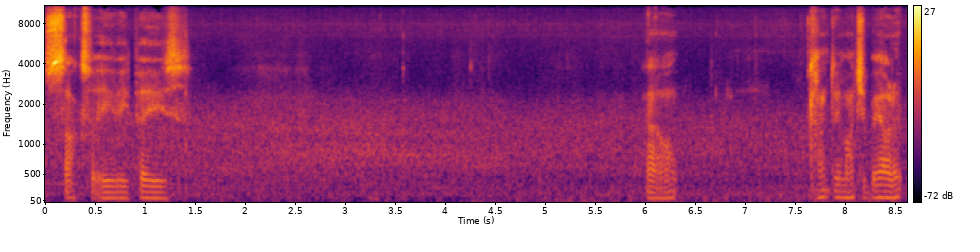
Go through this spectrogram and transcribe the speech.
Sucks for EVPs. Oh, can't do much about it.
